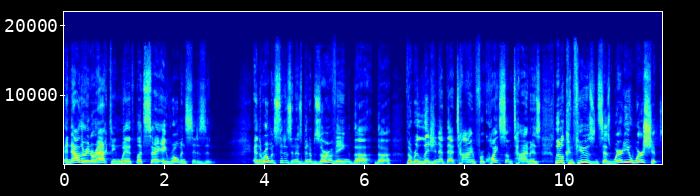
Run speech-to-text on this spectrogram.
And now they're interacting with, let's say, a Roman citizen. And the Roman citizen has been observing the, the, the religion at that time for quite some time and is a little confused and says, Where do you worship?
